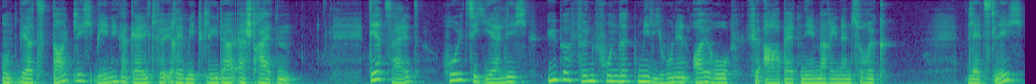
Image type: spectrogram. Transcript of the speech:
und wird deutlich weniger Geld für ihre Mitglieder erstreiten. Derzeit holt sie jährlich über 500 Millionen Euro für Arbeitnehmerinnen zurück. Letztlich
